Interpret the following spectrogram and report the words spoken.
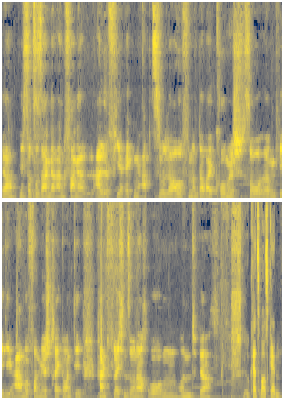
ja, ich sozusagen da anfange, alle vier Ecken abzulaufen und dabei komisch so irgendwie die Arme von mir strecke und die Handflächen so nach oben und ja. Du kannst mal scannen.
